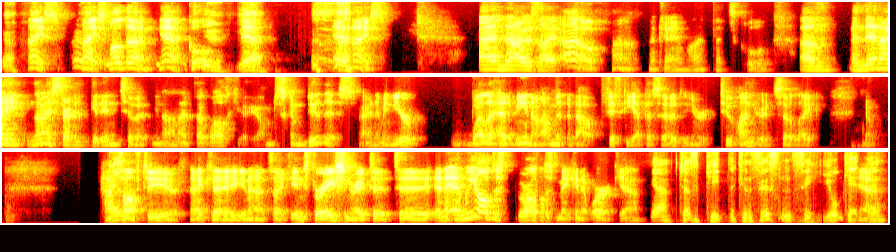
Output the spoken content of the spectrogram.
yeah. nice nice well done. Yeah cool. Yeah yeah, yeah nice. And i was like oh, oh okay well that's cool. Um, and then i then i started to get into it you know and i thought well i'm just going to do this right? I mean you're well ahead of me. Now i'm at about 50 episodes and you're 200 so like you know hats right. off to you like uh, you know it's like inspiration right to to and, and we all just we're all just making it work yeah yeah just keep the consistency you'll get yeah. there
